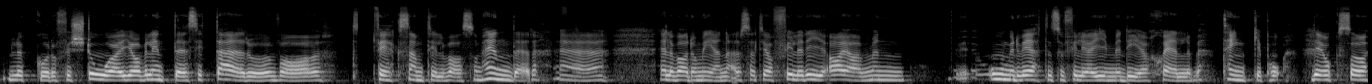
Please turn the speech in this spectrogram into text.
luckor och förstå. Jag vill inte sitta här och vara tveksam till vad som händer. Eh, eller vad de menar. Så att jag fyller i, ja ja men omedvetet så fyller jag i med det jag själv tänker på. Det är också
